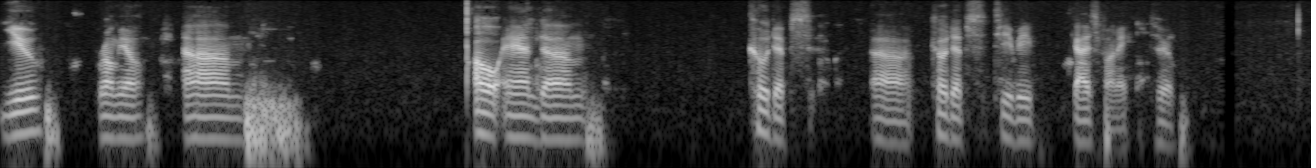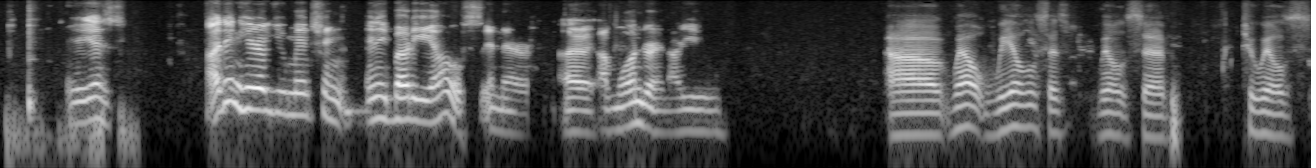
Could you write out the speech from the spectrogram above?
You, Romeo. Um, oh, and um, Codips, uh, Codips TV guy's funny too. Yes. I didn't hear you mention anybody else in there. I, I'm wondering, are you Uh, well, Wheels says Wheels, uh, two wheels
